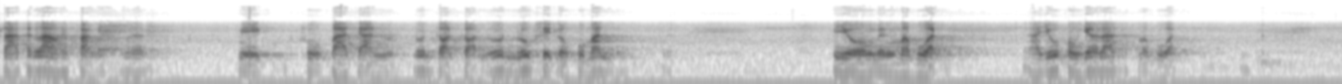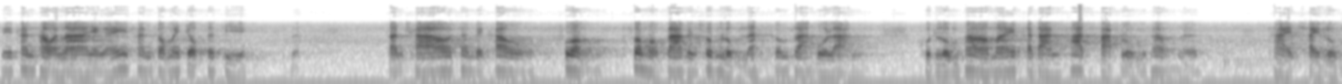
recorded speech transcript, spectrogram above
พระท่านเล่าให้ฟังว่ามีครูบาอาจารย์รุ่นก่อนก่อนรุ่นลูกศิษย์หลวงปู่มั่น มีองค์หนึ่งมาบวช อายุคงเยอะแล้วมาบวชนี่ท่านภาวนายังไง ท่านก็ไม่จบสักทีตอนเช้าท่านไปเข้าส้วมส้วมของปลาเป็นส้วมหลุมนะส้วมปลาโบราณ ขุดหลุมเข้าเอาไม้กระดานพาดปากหลุมเข้านะถ่ายใส่หลุม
